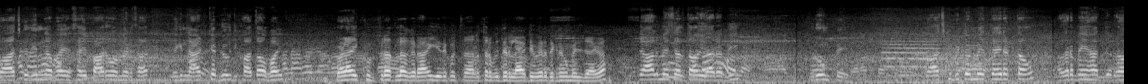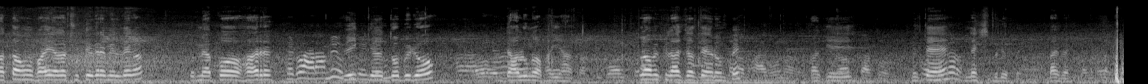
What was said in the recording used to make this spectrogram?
तो आज के दिन ना भाई ऐसा ही पार हुआ मेरे साथ, लेकिन नाइट का व्यू दिखाता हूँ भाई। बड़ा ही खूबसूरत लग रहा है, ये देखो चारों तरफ़ इधर लाइट वगैरह देखने को मिल जाएगा। फ़िलहाल मैं चलता हूँ यार अभी रूम पे। तो आज की वीडियो में इतना ही रखता हूँ। अगर मैं यहाँ रहता हूँ भाई, अगर छुट्टी वगैरह मिल देगा तो मैं आपको हर वीक दो वीडियो डालूँगा भाई यहाँ का। चलो अभी फ़िलहाल चलते हैं रूम पे, बाकी मिलते हैं नेक्स्ट वीडियो पे। Bye bye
